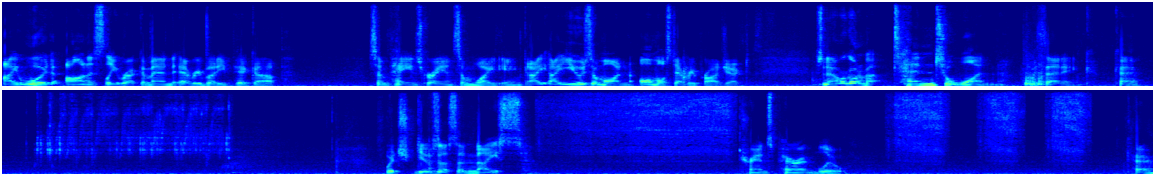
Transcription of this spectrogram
I would honestly recommend everybody pick up some Payne's Gray and some white ink. I, I use them on almost every project. So now we're going about 10 to 1 with that ink, okay? Which gives us a nice transparent blue. Okay?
